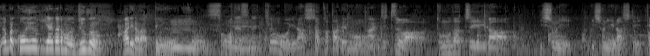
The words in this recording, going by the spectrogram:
やっぱりこういうやり方も十分ありだなっていう。そうですね。今日いらした方でも実は友達が一緒に一緒にいらしていて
